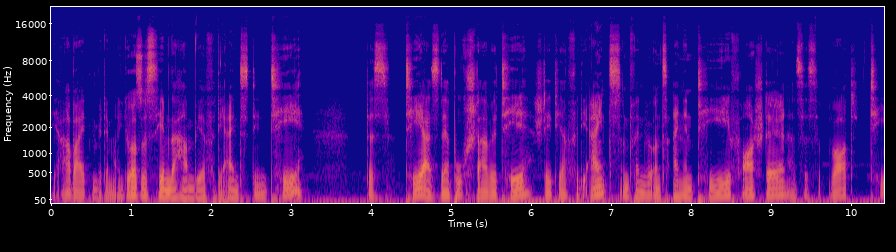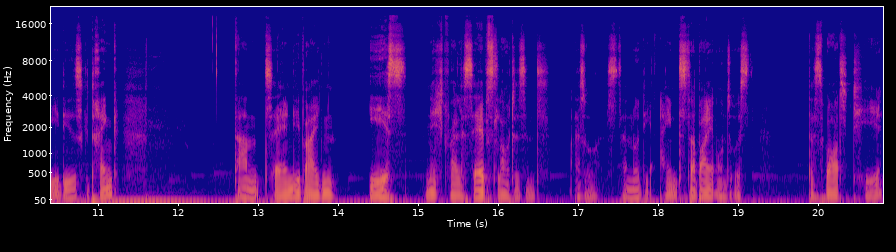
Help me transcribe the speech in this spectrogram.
wir arbeiten mit dem Majorsystem. Da haben wir für die 1 den T. Das T, also der Buchstabe T, steht ja für die 1. Und wenn wir uns einen T vorstellen, also das Wort T, dieses Getränk, dann zählen die beiden E's nicht, weil es Selbstlaute sind. Also ist dann nur die 1 dabei und so ist das Wort T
